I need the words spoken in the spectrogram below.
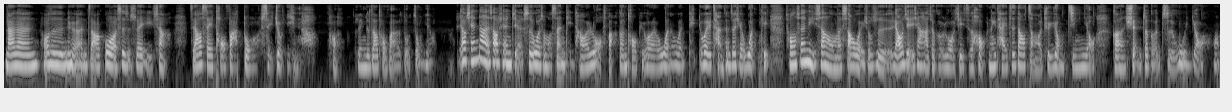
男人或是女人只要过了四十岁以上，只要谁头发多谁就赢了。好、哦，所以你就知道头发有多重要。要先，当然是要先解释为什么身体它会落发，跟头皮会问的问题，会产生这些问题。从生理上，我们稍微就是了解一下它这个逻辑之后，你才知道怎么去用精油跟选这个植物油哦。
